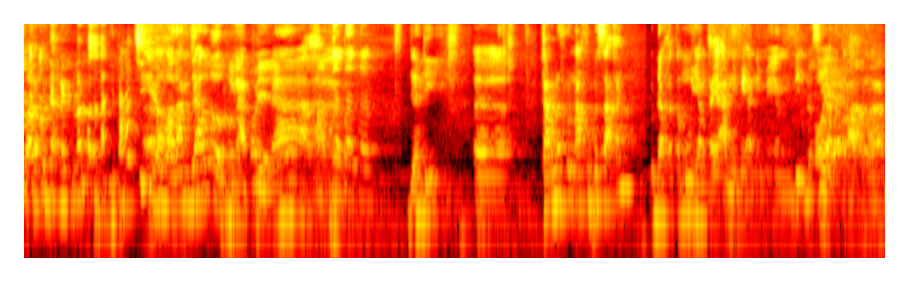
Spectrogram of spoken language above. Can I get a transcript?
Walaupun nggak main keluar kok tetap ditaci ya, Wak. Orang Jawa pun aku Oh iya, ya. maaf. tuh tuh tuh Jadi eh, karena pun aku besar kan udah ketemu yang kayak anime-anime yang di Indonesia Oh, iya. atau apa kan.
